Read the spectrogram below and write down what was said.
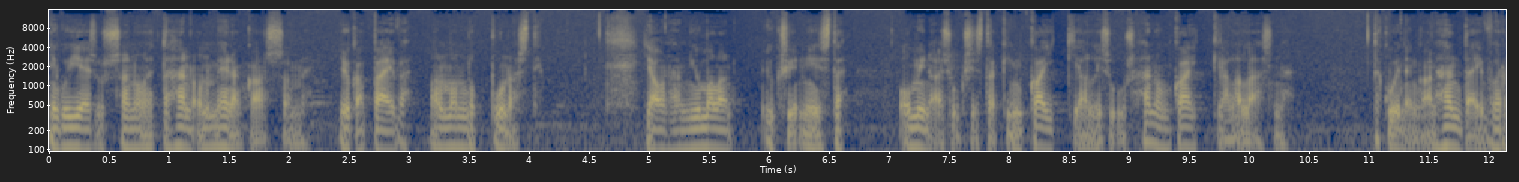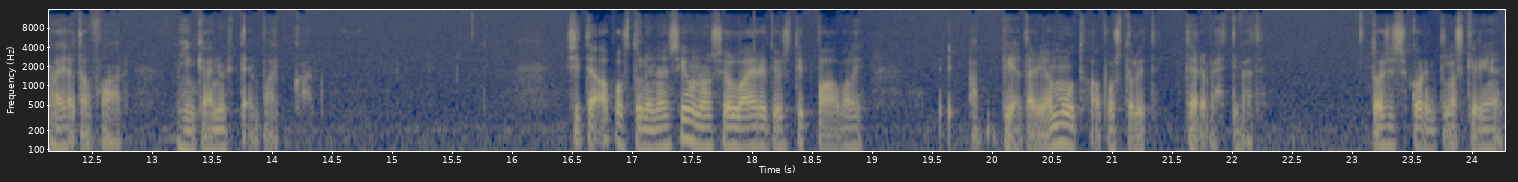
Niin kuin Jeesus sanoi, että hän on meidän kanssamme joka päivä maailman loppuun asti. Ja onhan Jumalan yksi niistä ominaisuuksistakin kaikkiallisuus. Hän on kaikkialla läsnä. Mutta kuitenkaan häntä ei voi rajata vaan mihinkään yhteen paikkaan. Sitten apostolinen siunaus, jolla erityisesti Paavali, Pietari ja muut apostolit tervehtivät. Toisessa korintalaiskirjeen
